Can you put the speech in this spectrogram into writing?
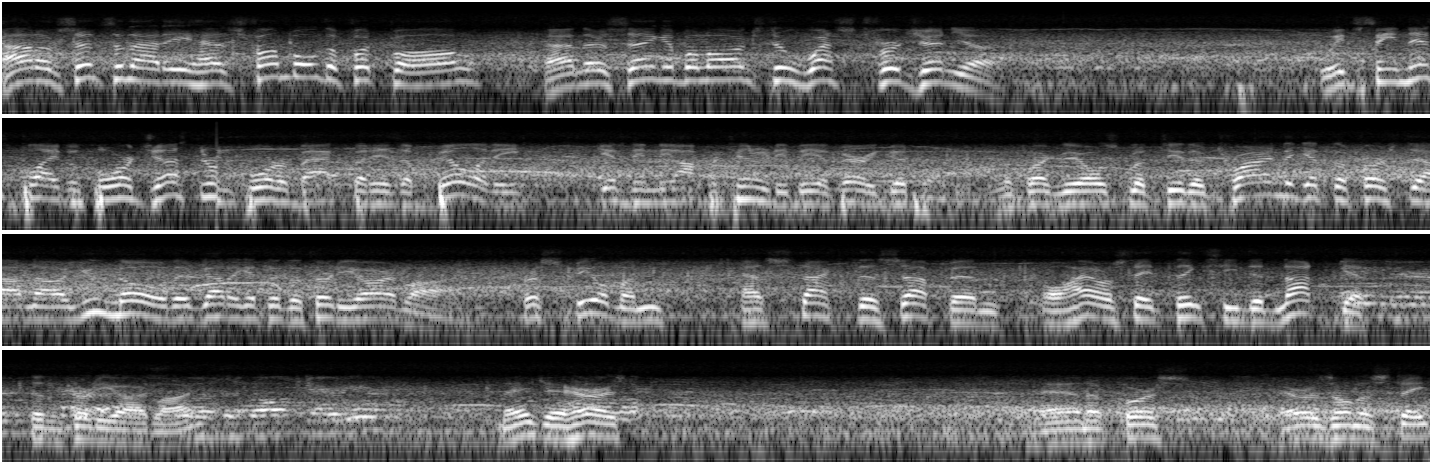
out of Cincinnati, has fumbled the football, and they're saying it belongs to West Virginia. We've seen this play before, just a quarterback, but his ability gives him the opportunity to be a very good one. Looks like the old split T. They're trying to get the first down. Now, you know they've got to get to the 30-yard line. Chris Spielman has stacked this up, and Ohio State thinks he did not get to the 30-yard line. Major Harris. And, of course, Arizona State,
